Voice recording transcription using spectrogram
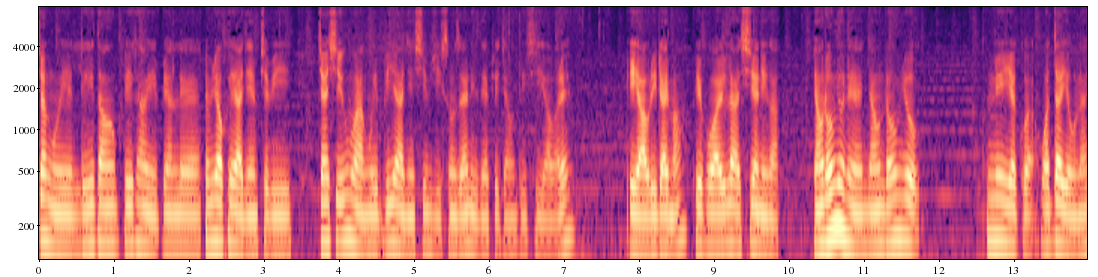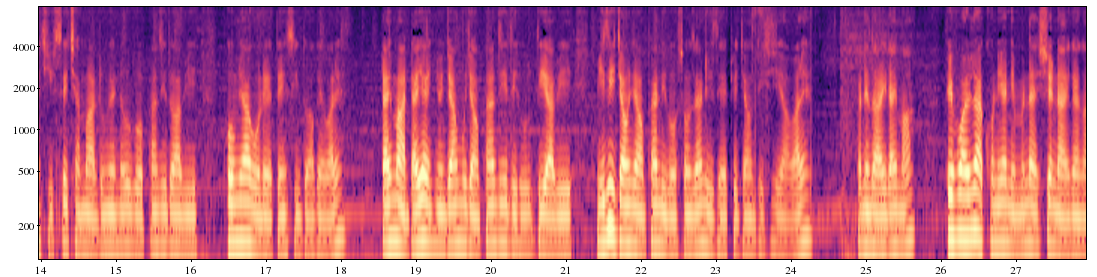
ကျပ်ငွေ4000ပေးခိုင်းပြီးပြန်လဲလွမြောက်ခဲ့ရခြင်းဖြစ်ပြီးကြံရှိဥမှာငွေပေးရခြင်းရှိမရှိစုံစမ်းနေသေးဖြစ်ကြောင်းသိရှိရပါတယ်။ အေယာဝတီတိုင်းမှာဖေဖော်ဝါရီလ10ရက်နေ့ကညောင်တုံးမြို့နယ်ညောင်တုံးမြို့ခုနှစ်ရက်ကွက်ဝတ်တက်ယုံလမ်းရှိစိတ်ချမ်းမလူငယ်နှုတ်ကိုဖမ်းဆီးသွားပြီးဖုံးများကိုလည်းတင်စီသွားခဲ့ပါတယ်။တိုင်းမှာဓာတ်ရိုက်ညွှန်ကြားမှုကြောင့်ဖမ်းဆီးသည်ဟုသိရပြီးမြည်သည့်ကြောင်းကြောင့်ဖမ်းသည်ကိုစုံစမ်းနေဆဲဖြစ်ကြောင်းသိရှိရပါတယ်။ပဏ္ဍာရီတိုင်းမှာဖေဖော်ဝါရီလ9ရက်နေ့မနက်8နာရီခန့်က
